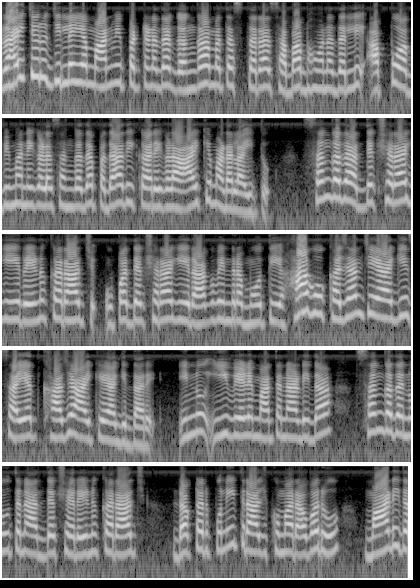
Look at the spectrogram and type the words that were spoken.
ರಾಯಚೂರು ಜಿಲ್ಲೆಯ ಮಾನ್ವಿ ಪಟ್ಟಣದ ಗಂಗಾ ಮತಸ್ಥರ ಸಭಾಭವನದಲ್ಲಿ ಅಪ್ಪು ಅಭಿಮಾನಿಗಳ ಸಂಘದ ಪದಾಧಿಕಾರಿಗಳ ಆಯ್ಕೆ ಮಾಡಲಾಯಿತು. ಸಂಘದ ಅಧ್ಯಕ್ಷರಾಗಿ ರೇಣುಕರಾಜ್, ಉಪಾಧ್ಯಕ್ಷರಾಗಿ ರಾಘವೇಂದ್ರ ಮೋತಿ ಹಾಗೂ ಖಜಾಂಚಿಯಾಗಿ ಸೈಯದ್ ಖಾಜಾ ಆಯ್ಕೆಯಾಗಿದ್ದಾರೆ. ಇನ್ನು ಈ ವೇಳೆ ಮಾತನಾಡಿದ ಸಂಘದ ನೂತನ ಅಧ್ಯಕ್ಷ ರೇಣುಕರಾಜ್, ಡಾಕ್ಟರ್ ಪುನೀತ್ ರಾಜ್ಕುಮಾರ್ ಅವರು ಮಾಡಿದ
